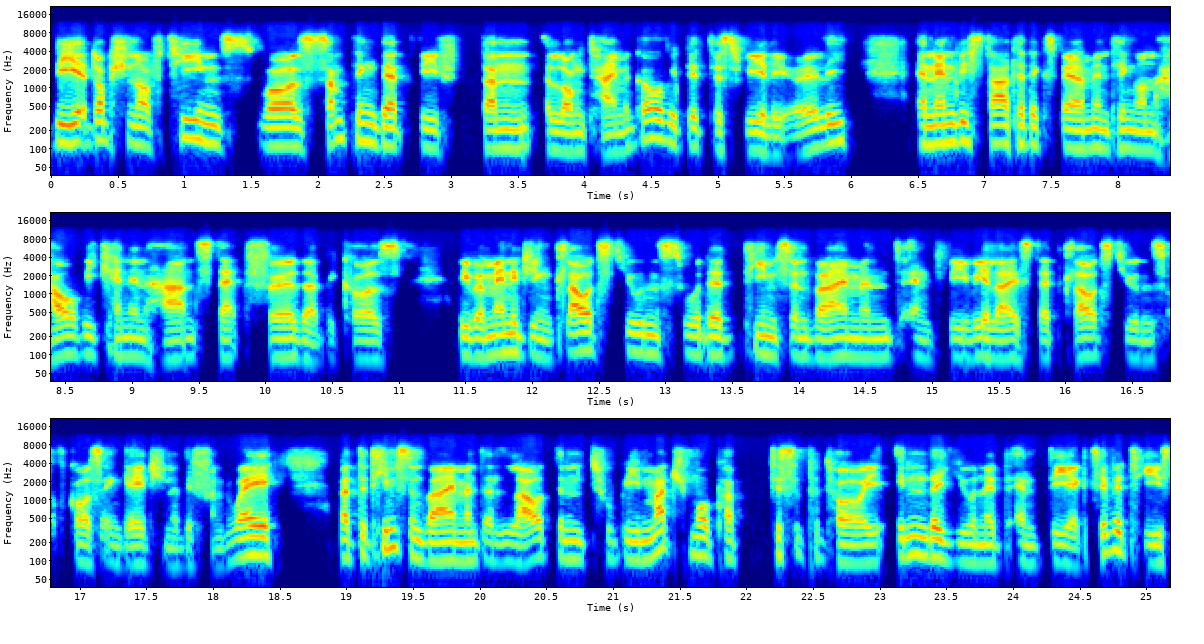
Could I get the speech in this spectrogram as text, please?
the adoption of Teams was something that we've done a long time ago. We did this really early. And then we started experimenting on how we can enhance that further because we were managing cloud students through the Teams environment, and we realized that cloud students, of course, engage in a different way. But the Teams environment allowed them to be much more participatory in the unit and the activities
